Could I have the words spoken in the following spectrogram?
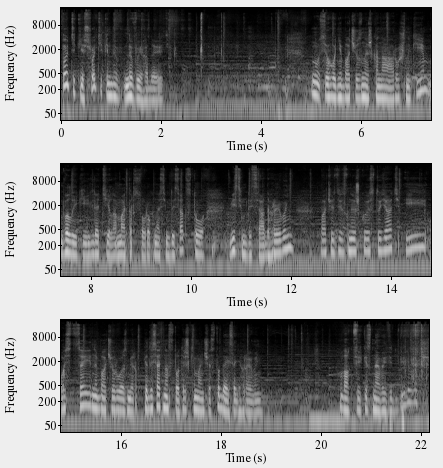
то тільки, що тільки не, не вигадають. Ну, сьогодні бачу знижка на рушники великі для тіла 1,40 на 70, 180 гривень. Бачу, зі знижкою стоять. І ось цей не бачу розмір. 50 на 100, трішки менше, 110 гривень. В акції кисневий відбілювач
